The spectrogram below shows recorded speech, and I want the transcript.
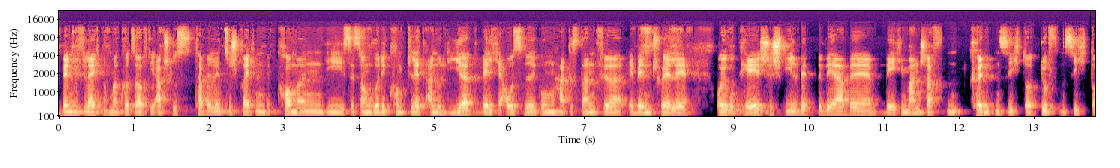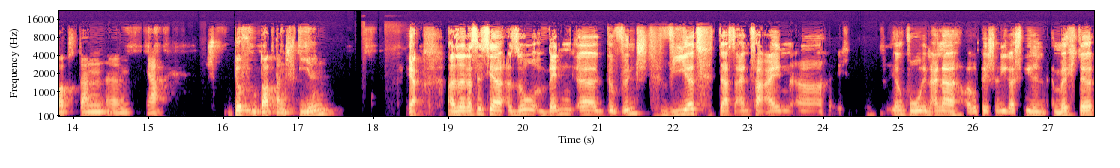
Wenn wir vielleicht noch mal kurz auf die Abschlusstabelle zu sprechen kommen, die Saison wurde komplett annulliert. Welche Auswirkungen hat es dann für eventuelle europäische Spielwettbewerbe? Welche Mannschaften könnten sich dort, dürften sich dort dann, ähm, ja, dürften dort dann spielen? Ja, also das ist ja so, wenn äh, gewünscht wird, dass ein Verein äh, irgendwo in einer europäischen Liga spielen möchte,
